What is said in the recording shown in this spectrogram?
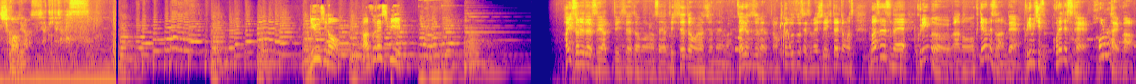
至高のディラムスやっていきたいと思います。リュウジのバズレシピ。それですやっていきたいと思います。やっていきたいと思いますじゃないわ。材料説明だったわ一つずつ説明していきたいと思います。まずですねクリームあのティラミスなんでクリームチーズ。これですね本来は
